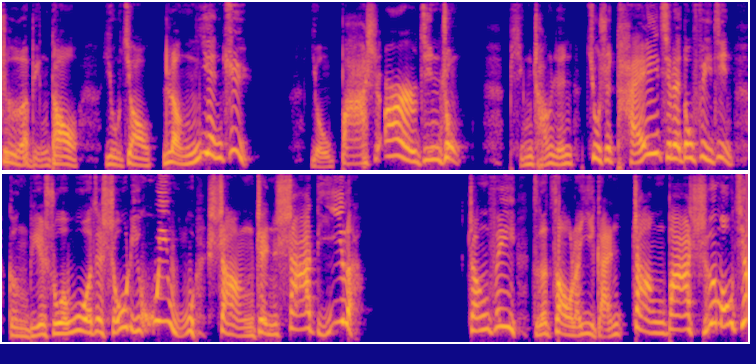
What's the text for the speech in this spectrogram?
这柄刀又叫冷艳锯，有八十二斤重，平常人就是抬起来都费劲，更别说握在手里挥舞上阵杀敌了。张飞则造了一杆丈八蛇矛枪。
